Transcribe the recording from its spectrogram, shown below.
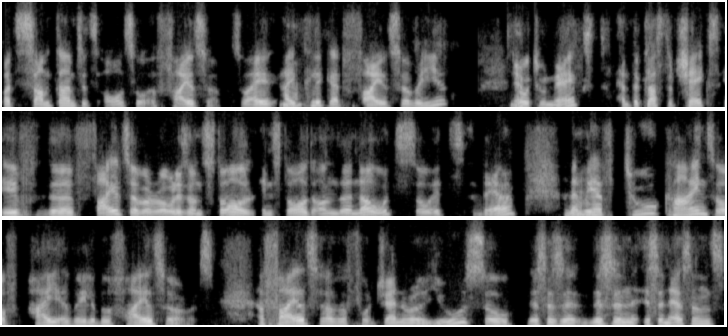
but sometimes it's also a file server. So I, I mm-hmm. click at file server here, Yep. go to next, and the cluster checks if the file server role is installed installed on the nodes, so it's there. And then we mm-hmm. have two kinds of high available file servers. A file server for general use. So this is a this in, is in essence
